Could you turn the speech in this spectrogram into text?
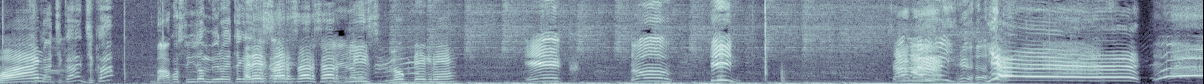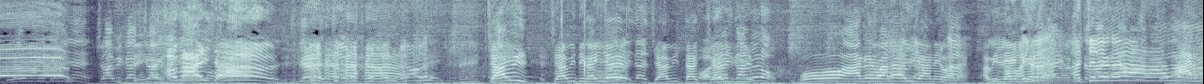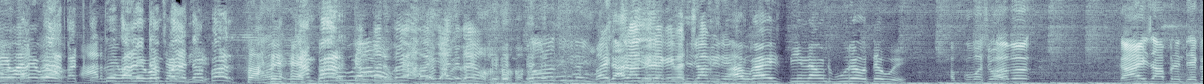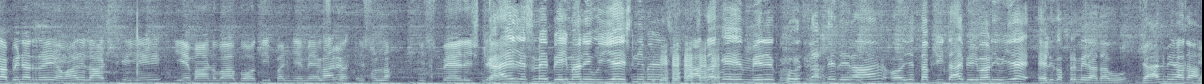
वन झिका झिका बा को सीधा मेरे इतने अरे सर सर सर प्लीज़ लोग देख रहे हैं। एक दो तीन। ये चाबी- चाबी चाबी दिखाई जाए चाबी चाबी दिए। ओ आने वाला है अभी आने वाला है। अभी लैंड कर रहा है। चले गया हारने वाले को हारने वाले को चाबी दिए अब गाइस तीन राउंड पूरे होते हुए अब गाइस आपने देखा विनर रहे हमारे लास्ट के ये ये मानवा बहुत ही पंजे में गाइस इसमें बेईमानी हुई है इसने मेरे कहा था कि मेरे को जाते देना है और ये तब जीता है बेईमानी हुई है हेलीकॉप्टर मेरा था वो जहाज़ मेरा था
